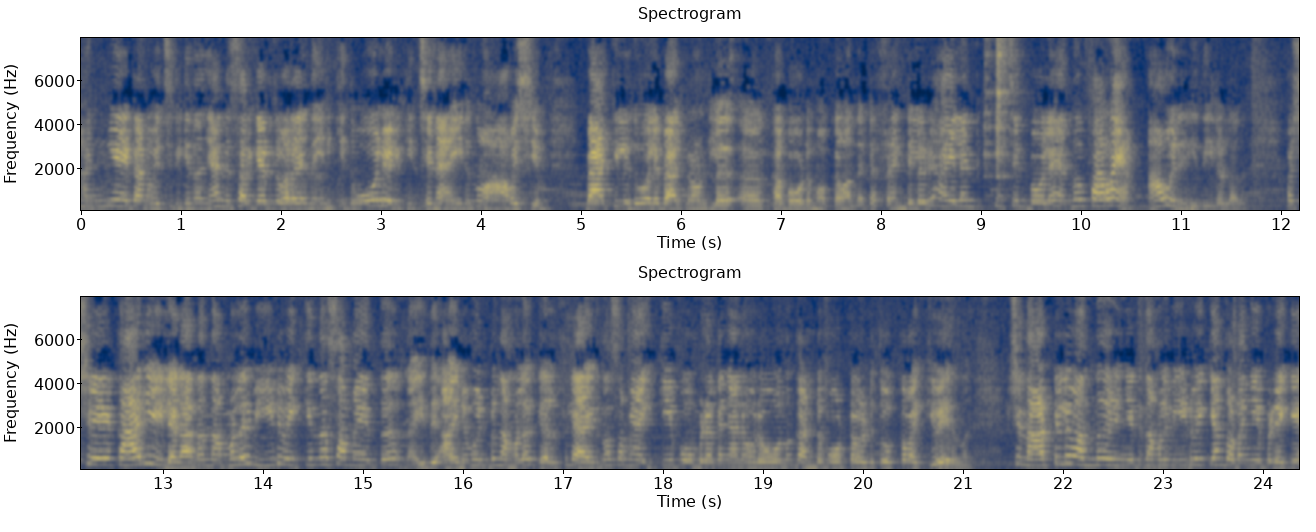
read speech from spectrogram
ഭംഗിയായിട്ടാണ് വെച്ചിരിക്കുന്നത്. ഞാൻ നിസ്സാർക്കാരത്ത് പറയുന്നത് എനിക്ക് ഇതുപോലെ ഒരു കിച്ചൺ ആയിരുന്നു ആവശ്യം. ബാക്കിൽ ഇതുപോലെ ബാക്ക്ഗ്രൗണ്ടിൽ കബോർഡും ഒക്കെ വന്നിട്ട് ഫ്രണ്ടിൽ ഒരു ഐലൻഡ് കിച്ചൻ പോലെ എന്ന് പറയാം. ആ ഒരു രീതിയിലുള്ളത്. പക്ഷേ കാര്യമില്ല. കാരണം നമ്മൾ വീട് വെക്കുന്ന സമയത്ത് ഇത് അതിനു മുൻപ് നമ്മൾ ഗൾഫിലായിരുന്ന സമയം ഐക്യ പോകുമ്പോഴൊക്കെ ഞാൻ ഓരോന്നും കണ്ട് ഫോട്ടോ എടുത്തും ഒക്കെ വയ്ക്കുമായിരുന്നു പക്ഷെ നാട്ടിൽ വന്നു കഴിഞ്ഞിട്ട് നമ്മൾ വീട് വെക്കാൻ തുടങ്ങിയപ്പോഴേക്ക്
